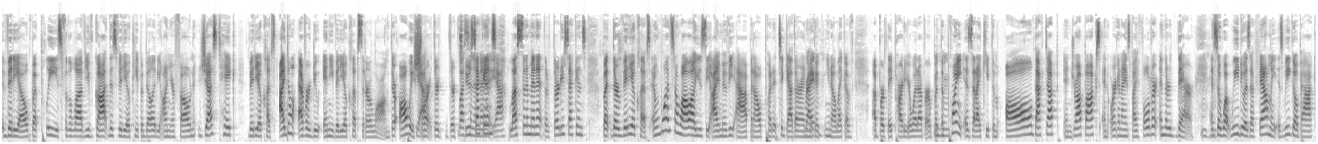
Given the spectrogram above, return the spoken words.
video, but please, for the love, you've got this video capability on your phone. Just take video clips. I don't ever do any video clips that are long. They're always Yeah. short. They're they're Less two a minute, seconds, yeah. less than a minute. They're thirty seconds, but they're video clips. And once in a while, I'll use the iMovie app and I'll put it together and Right. Mm-hmm. make a you know like a a birthday party or whatever. But the point is that I keep them all backed up in Dropbox and organized by folder, and they're there. Mm-hmm. And so what we do as a family is we go back.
